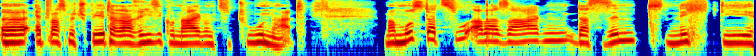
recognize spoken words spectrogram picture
äh, etwas mit späterer Risikoneigung zu tun hat. Man muss dazu aber sagen, das sind nicht die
